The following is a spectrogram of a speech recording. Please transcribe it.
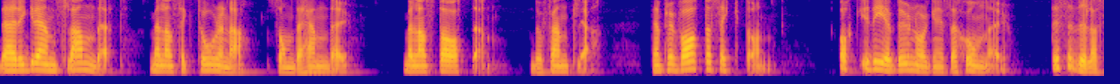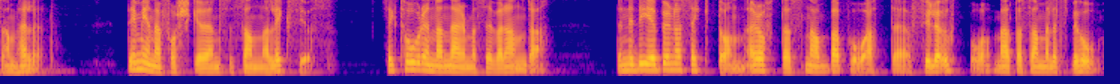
Det är i gränslandet mellan sektorerna som det händer. Mellan staten, det offentliga, den privata sektorn och idéburna organisationer, det civila samhället. Det menar forskaren Susanna Lexius. Sektorerna närmar sig varandra. Den idéburna sektorn är ofta snabba på att eh, fylla upp och möta samhällets behov.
